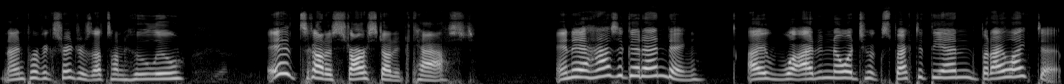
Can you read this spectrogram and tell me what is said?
Nine Perfect Strangers, that's on Hulu. It's got a star studded cast, and it has a good ending. I, I didn't know what to expect at the end, but I liked it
